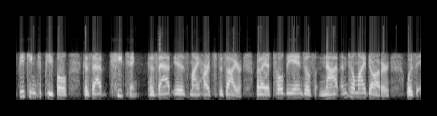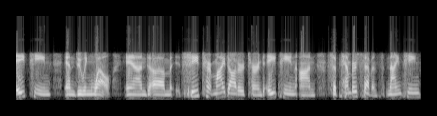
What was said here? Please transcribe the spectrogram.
speaking to people because that teaching because that is my heart's desire. But I had told the angels not until my daughter was 18 and doing well. And um, she turned. My daughter turned 18 on September 7th, 19,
